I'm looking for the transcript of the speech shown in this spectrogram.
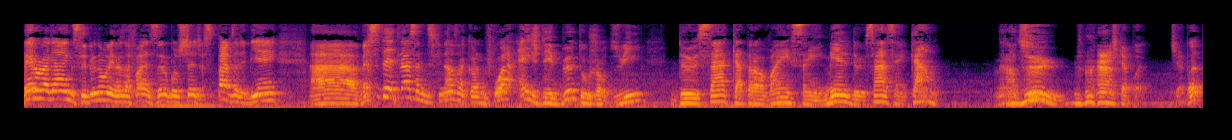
Hello la gang, c'est Bruno les vraies affaires, zéro bullshit, j'espère que vous allez bien. Euh, merci d'être là, Samedi Finance, encore une fois. Hey, je débute aujourd'hui 285 250. On est rendu! je capote. Je capote.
